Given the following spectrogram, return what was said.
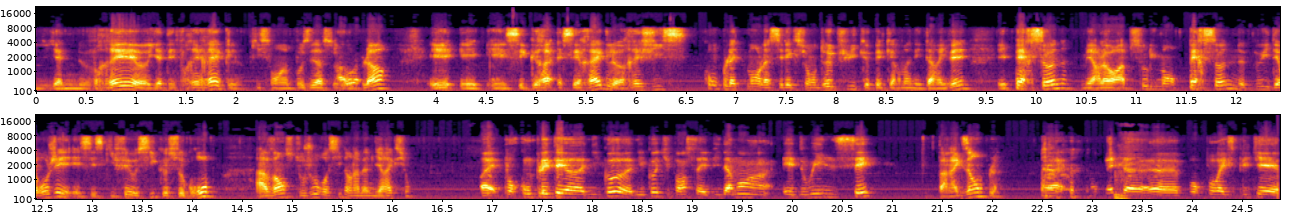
il y a une vraie, euh, il y a des vraies règles qui sont imposées à ce ah groupe-là, et, et, et ces, ces, règles régissent complètement la sélection depuis que Peckerman est arrivé, et personne, mais alors absolument personne ne peut y déroger, et c'est ce qui fait aussi que ce groupe avance toujours aussi dans la même direction. Pour compléter euh, Nico, euh, Nico, tu penses évidemment à Edwin C. Par exemple. En fait, euh, pour, pour expliquer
